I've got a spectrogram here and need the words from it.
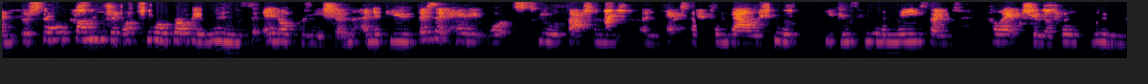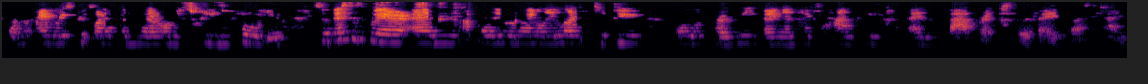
And there's still some traditional Dobby looms in operation. And if you visit Heriot Watt's School of Fashion and Textiles in Galloway you can see an amazing collection of old looms. And Emily's put one of them there on the screen for you. So this is where um, Emily learned to do all of her weaving and how to hand weave um, fabrics for the very first time.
